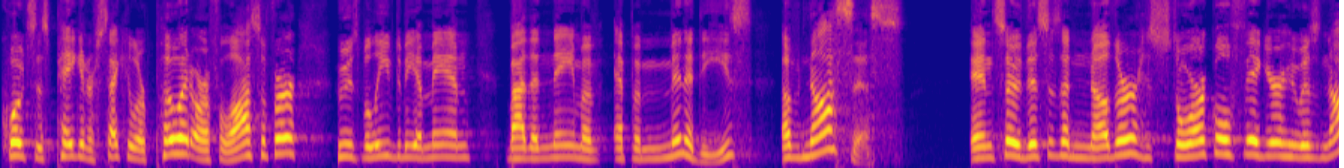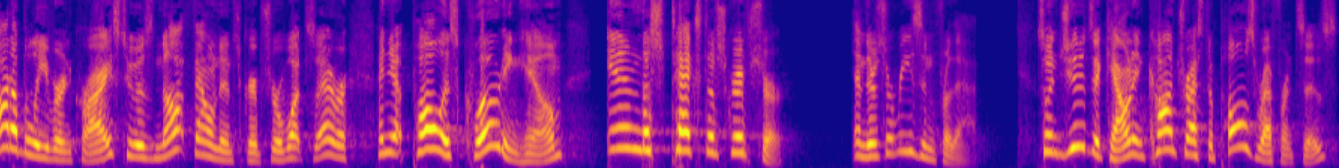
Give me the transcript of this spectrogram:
quotes this pagan or secular poet or a philosopher who is believed to be a man by the name of Epimenides of Knossos. And so this is another historical figure who is not a believer in Christ, who is not found in Scripture whatsoever, and yet Paul is quoting him in the text of Scripture. And there's a reason for that. So in Jude's account, in contrast to Paul's references,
